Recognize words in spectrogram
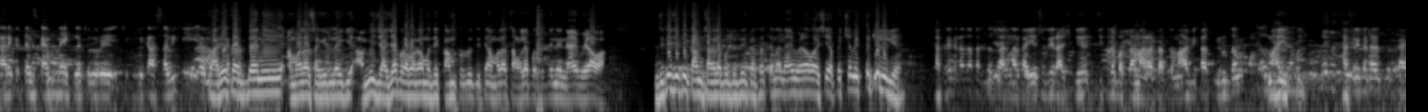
कार्यकर्त्यांचं काय म्हणणं एकनाथ चलोरेची भूमिका असावी की कार्यकर्त्यांनी आम्हाला सांगितलंय की आम्ही ज्या ज्या प्रभागामध्ये काम करतो तिथे आम्हाला चांगल्या पद्धतीने न्याय मिळावा. जिथे जिथे काम चांगल्या पद्धतीने करतात त्यांना न्याय मिळावा अशी अपेक्षा व्यक्त केलेली आहे. ठाकरे गटाचा आता कस लागणार का? हे सगळे राजकीय चित्र बघता महाराष्ट्रातलं महाविकास विरुद्ध महायुती. ठाकरे गटाचं काय?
